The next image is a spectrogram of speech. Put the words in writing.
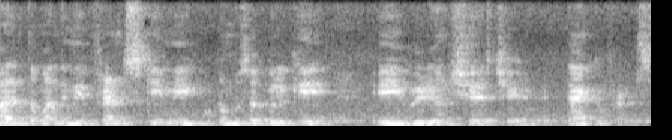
మరింతమంది మీ ఫ్రెండ్స్కి మీ కుటుంబ సభ్యులకి ఈ వీడియోని షేర్ చేయండి. Thank you friends.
